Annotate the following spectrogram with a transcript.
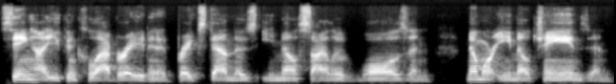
seeing how you can collaborate and it breaks down those email siloed walls and no more email chains and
